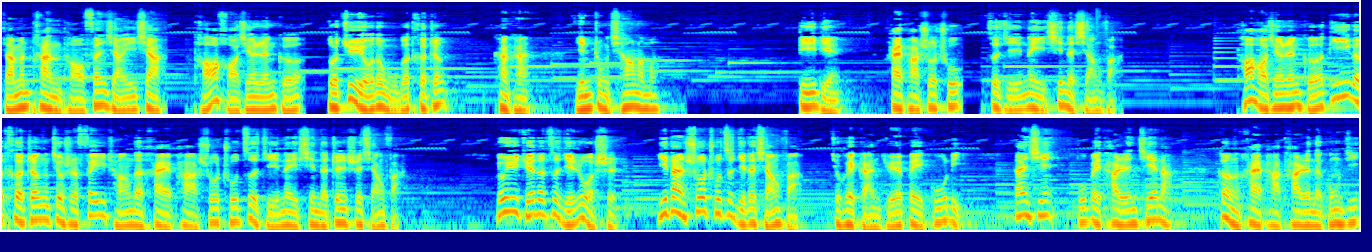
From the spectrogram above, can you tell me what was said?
咱们探讨分享一下讨好型人格所具有的五个特征，看看您中枪了吗？第一点，害怕说出自己内心的想法。讨好型人格第一个特征就是非常的害怕说出自己内心的真实想法。由于觉得自己弱势，一旦说出自己的想法，就会感觉被孤立，担心不被他人接纳，更害怕他人的攻击。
